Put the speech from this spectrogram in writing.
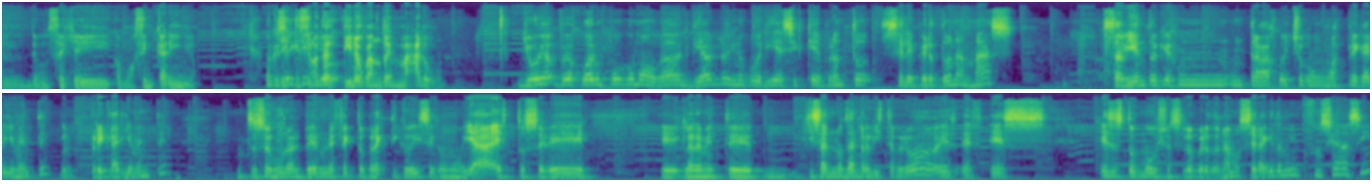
de un CGI como sin cariño. Aunque es que, se nota el tiro cuando es malo. Yo voy a, jugar un poco como abogado del diablo y no podría decir que de pronto se le perdona más sabiendo que es un, un trabajo hecho como más precariamente, precariamente. Entonces uno al ver un efecto práctico dice como, ya, esto se ve eh, claramente, quizás no tan realista, pero es, es, stop motion, se lo perdonamos. ¿Será que también funciona así?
